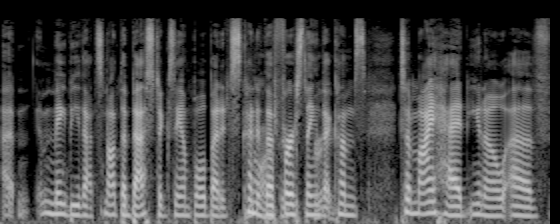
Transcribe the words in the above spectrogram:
uh, maybe that's not the best example, but it's kind No, of the first thing great. that comes to my head, you know, of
